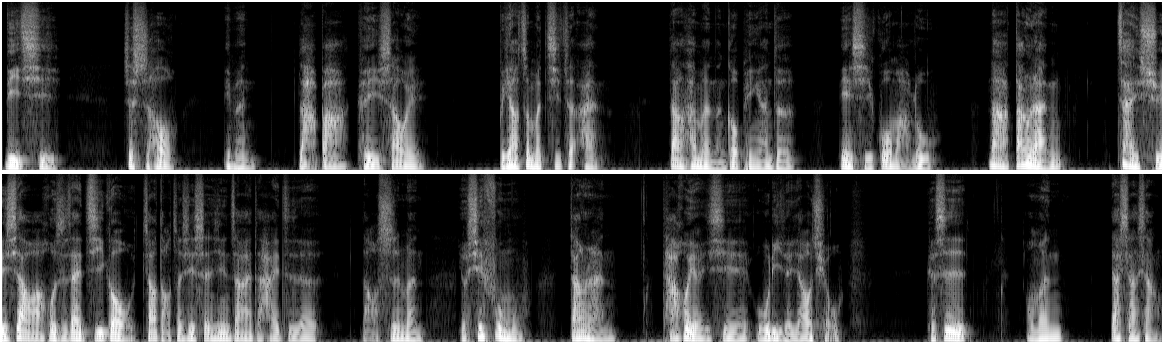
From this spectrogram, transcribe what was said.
力气。这时候，你们。喇叭可以稍微不要这么急着按，让他们能够平安的练习过马路。那当然，在学校啊，或者在机构教导这些身心障碍的孩子的老师们，有些父母当然他会有一些无理的要求。可是我们要想想，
